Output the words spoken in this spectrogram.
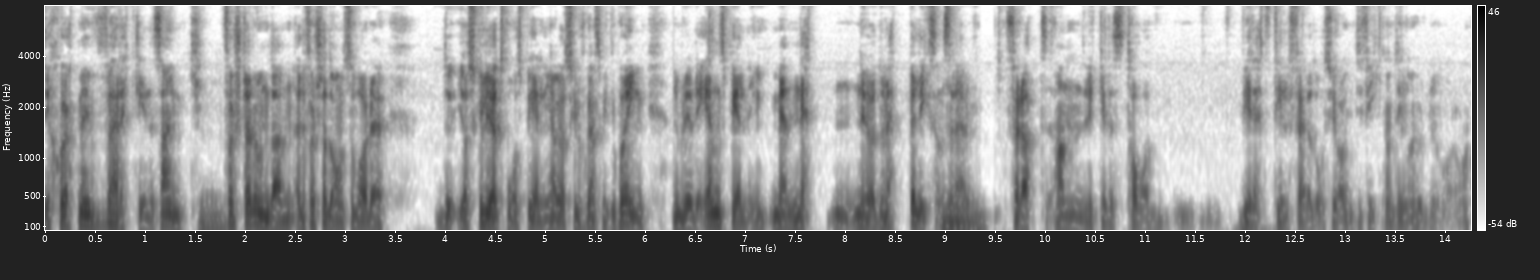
det sköt mig verkligen i sank. Mm. Första rundan, eller första dagen, så var det... Jag skulle göra två spelningar och jag skulle få ganska mycket poäng. Nu blev det en spelning med nä, nöd och näppe, liksom sådär. Mm. För att han lyckades ta vid rätt tillfälle då, så jag inte fick någonting av hur det nu var. Va?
